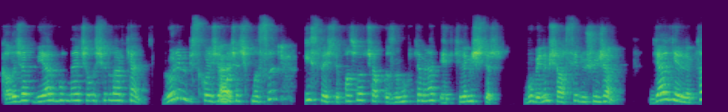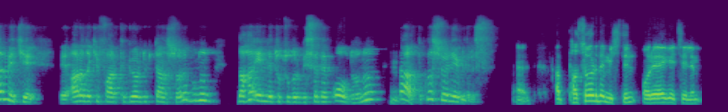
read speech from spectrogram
kalacak bir yer bulmaya çalışırlarken böyle bir psikolojiye evet. başa çıkması İsveç'te pasör çaprazını muhtemelen etkilemiştir. Bu benim şahsi düşüncem. Gel gelelim tabii ki e, aradaki farkı gördükten sonra bunun daha elle tutulur bir sebep olduğunu rahatlıkla söyleyebiliriz. Evet. Abi, pasör demiştin. Oraya geçelim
